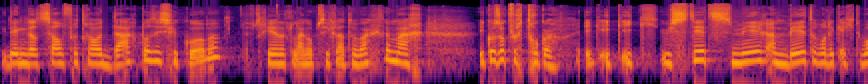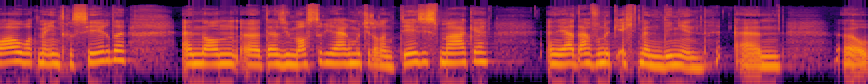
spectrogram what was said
ik denk dat het zelfvertrouwen daar pas is gekomen. Het heeft redelijk lang op zich laten wachten, maar ik was ook vertrokken. Ik, ik, ik wist steeds meer en beter wat ik echt wou, wat mij interesseerde. En dan eh, tijdens je masterjaar moet je dan een thesis maken. En ja, daar vond ik echt mijn ding in. En eh,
